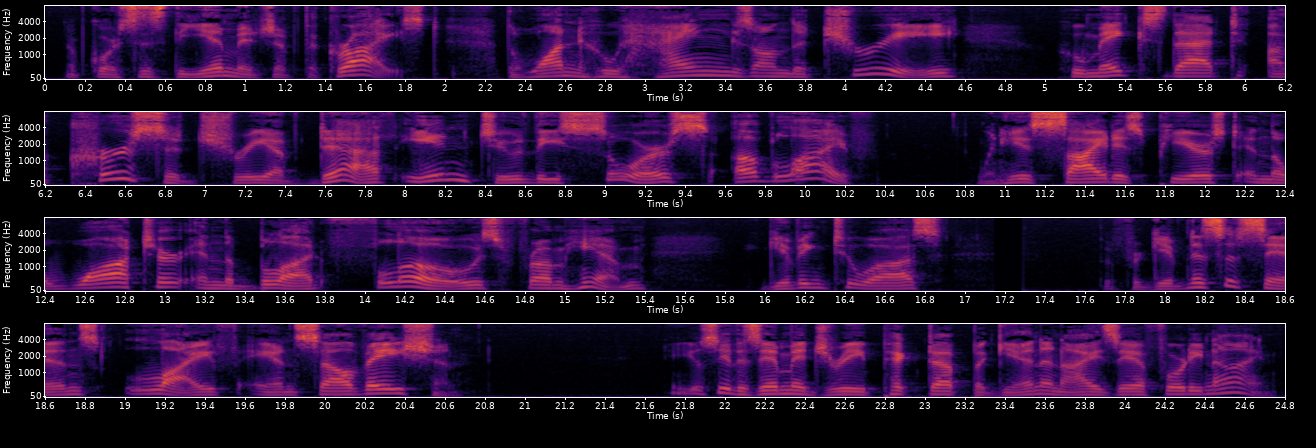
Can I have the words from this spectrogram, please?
Of course, is the image of the Christ, the one who hangs on the tree, who makes that accursed tree of death into the source of life when his side is pierced and the water and the blood flows from him, giving to us the forgiveness of sins, life, and salvation. You'll see this imagery picked up again in Isaiah 49.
